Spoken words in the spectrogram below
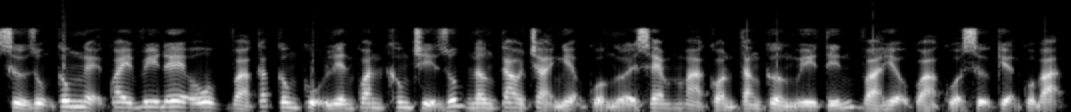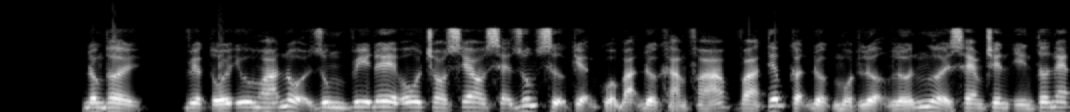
Sử dụng công nghệ quay video và các công cụ liên quan không chỉ giúp nâng cao trải nghiệm của người xem mà còn tăng cường uy tín và hiệu quả của sự kiện của bạn. Đồng thời, việc tối ưu hóa nội dung video cho SEO sẽ giúp sự kiện của bạn được khám phá và tiếp cận được một lượng lớn người xem trên Internet.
